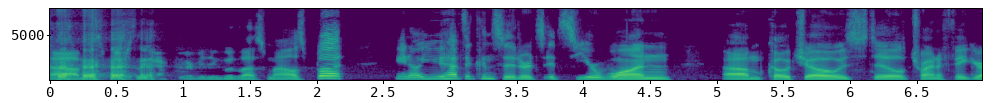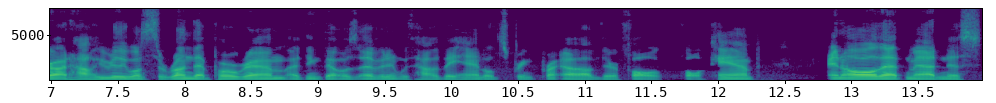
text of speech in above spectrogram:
um, especially after everything with Les Miles. But you know, you have to consider it's it's year one. Um, Coach O is still trying to figure out how he really wants to run that program. I think that was evident with how they handled spring uh, their fall fall camp and all that madness.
